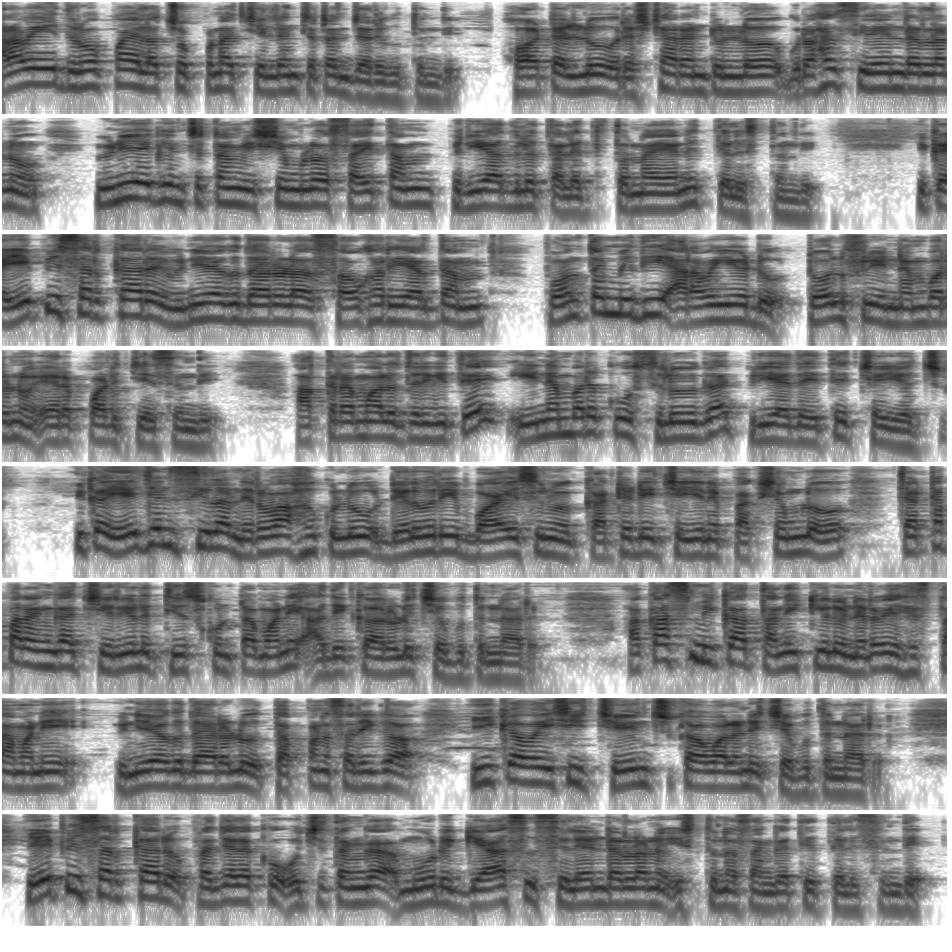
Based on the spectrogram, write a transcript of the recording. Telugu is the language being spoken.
అరవై ఐదు రూపాయల చొప్పున చెల్లించడం జరుగుతుంది. హోటళ్ళు రెస్టారెంటుల్లో గృహ సిలిండర్లను వినియోగించటం విషయంలో సైతం ఫిర్యాదులు తలెత్తుతున్నాయని తెలుస్తుంది. ఇక ఏపీ సర్కార్ వినియోగదారుల సౌకర్యార్థం పంతొమ్మిది అరవై ఏడు టోల్ ఫ్రీ నెంబరును ఏర్పాటు చేసింది. అక్రమాలు జరిగితే ఈ నెంబర్కు సులువుగా ఫిర్యాదు అయితే చేయొచ్చు. ఇక ఏజెన్సీల నిర్వాహకులు డెలివరీ బాయ్స్ను కట్టడి చేయని పక్షంలో చట్టపరంగా చర్యలు తీసుకుంటామని అధికారులు చెబుతున్నారు. ఆకస్మిక తనిఖీలు నిర్వహిస్తామని వినియోగదారులు తప్పనిసరిగా ఈకవైసీ చేయించుకోవాలని చెబుతున్నారు. ఏపీ సర్కారు ప్రజలకు ఉచితంగా మూడు గ్యాస్ సిలిండర్లను ఇస్తున్న సంగతి తెలిసిందే.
